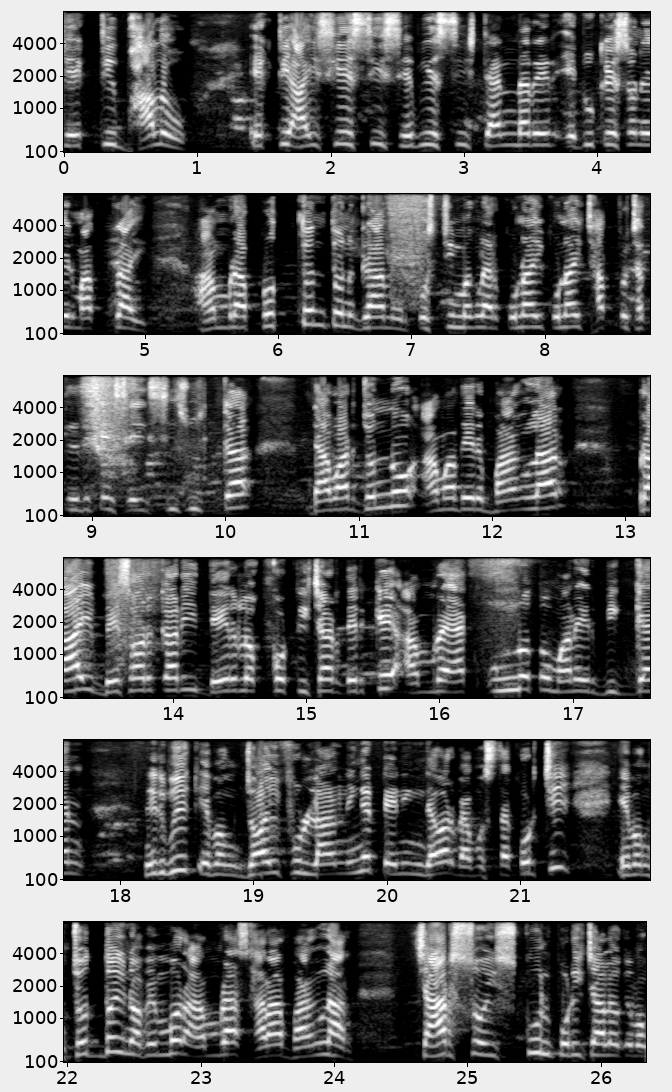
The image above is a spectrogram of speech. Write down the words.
যে একটি ভালো একটি আইসিএসসি সিবিএসসি স্ট্যান্ডার্ডের এডুকেশনের মাত্রায় আমরা প্রত্যন্ত গ্রামের পশ্চিমবাংলার কোনায় কোনায় ছাত্রছাত্রীদেরকে সেই শিশু শিক্ষা দেওয়ার জন্য আমাদের বাংলার প্রায় বেসরকারি দেড় লক্ষ টিচারদেরকে আমরা এক উন্নত মানের বিজ্ঞান, নির্ভীক এবং জয়ফুল লার্নিংয়ে ট্রেনিং দেওয়ার ব্যবস্থা করছি এবং চোদ্দোই নভেম্বর আমরা সারা বাংলার চারশো স্কুল পরিচালক এবং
